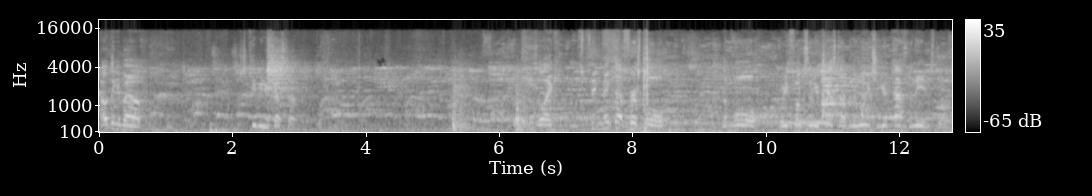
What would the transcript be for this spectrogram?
I would think about just keeping your chest up. So like, make that first pull, the pull where you focus on your chest up, and then once you get past the knee, it explodes.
